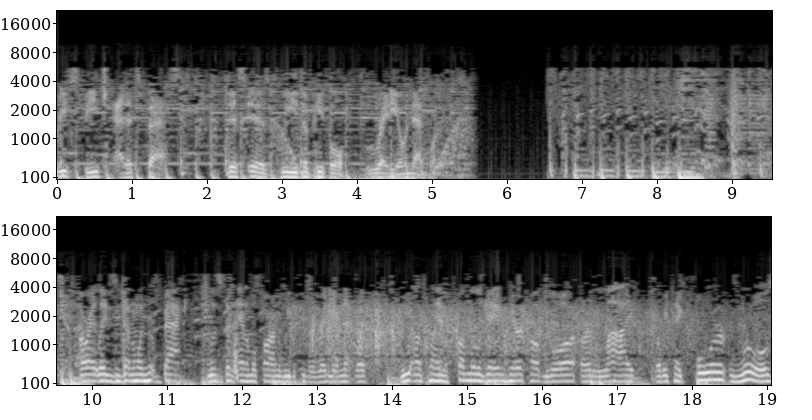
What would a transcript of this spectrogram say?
free speech at its best. This is We the People Radio Network. All right, ladies and gentlemen, we're back. Listen to Animal Farm, We the People Radio Network. We are playing a fun little game here called Law or Lie, where we take four rules,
